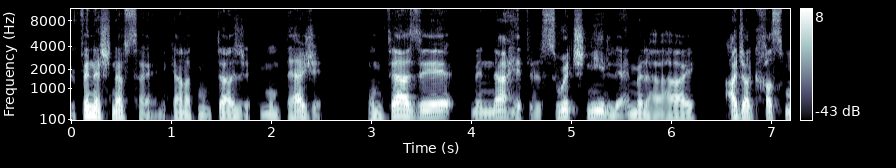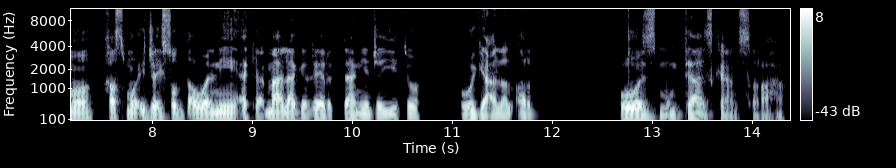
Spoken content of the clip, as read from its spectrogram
ال finish نفسها يعني كانت ممتازه ممتازه ممتازة من ناحية ال switch knee اللي عملها هاي عجق خصمه خصمه اجى يصد أول knee ما لاقى غير الثانية جيته ووقع على الأرض فوز ممتاز كان الصراحه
